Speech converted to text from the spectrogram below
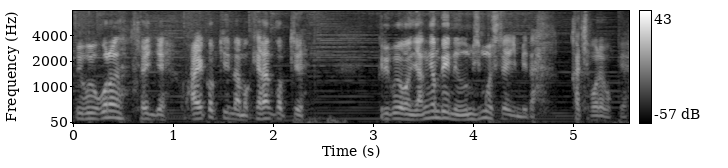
그리고 요거는 저 이제 과일 껍질이나 뭐 계란 껍질 그리고 이건 양념되어 있는 음식물 쓰레기입니다. 같이 버려볼게요.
